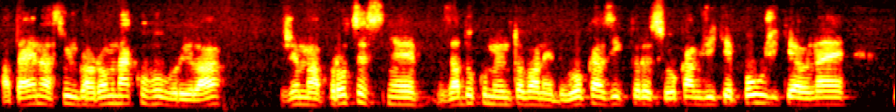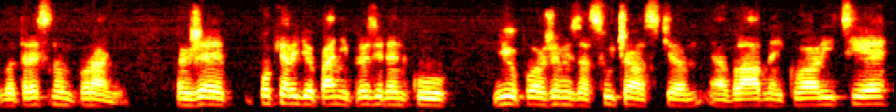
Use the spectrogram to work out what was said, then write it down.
A tajná služba rovnako hovorila, že má procesne zadokumentované dôkazy, ktoré sú okamžite použiteľné v trestnom konaní. Takže pokiaľ ide o pani prezidentku, my ju považujeme za súčasť eh, vládnej koalície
